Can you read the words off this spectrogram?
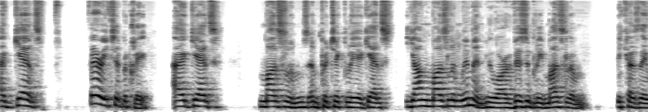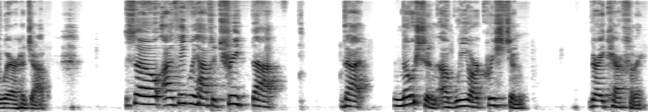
against, very typically, against Muslims and particularly against young Muslim women who are visibly Muslim because they wear hijab. So I think we have to treat that that notion of we are Christian very carefully.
